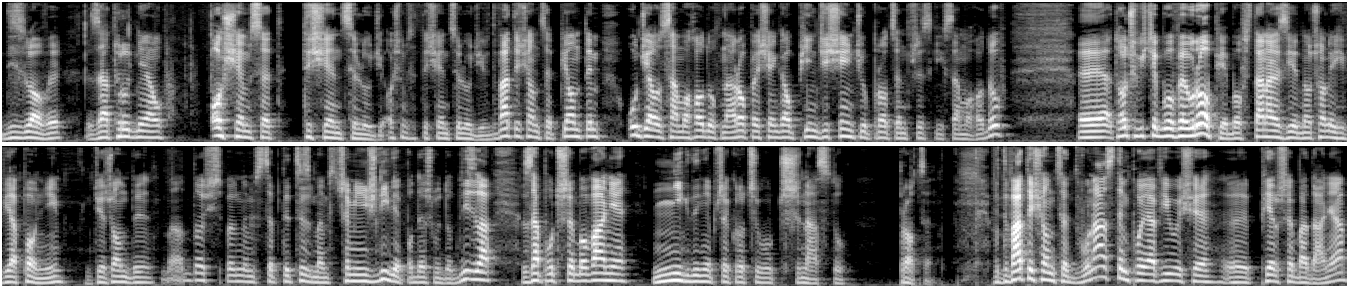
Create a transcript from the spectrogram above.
dieslowy zatrudniał 800 tysięcy ludzi. 800 tysięcy ludzi. W 2005 udział samochodów na ropę sięgał 50% wszystkich samochodów. E, to oczywiście było w Europie, bo w Stanach Zjednoczonych i w Japonii, gdzie rządy no, dość z pewnym sceptycyzmem wstrzemięźliwie podeszły do diesla, zapotrzebowanie nigdy nie przekroczyło 13%. W 2012 pojawiły się y, pierwsze badania,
